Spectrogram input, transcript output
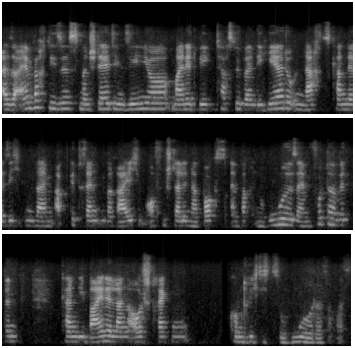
Also einfach dieses, man stellt den Senior meinetwegen tagsüber in die Herde und nachts kann der sich in seinem abgetrennten Bereich im Offenstall in der Box einfach in Ruhe seinem Futter widmen, kann die Beine lang ausstrecken, kommt richtig zur Ruhe oder sowas.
